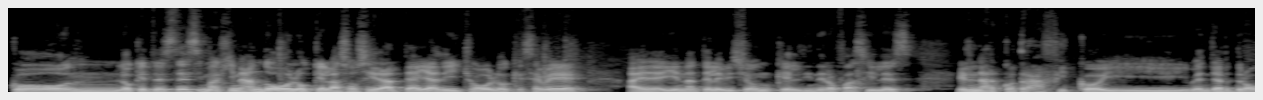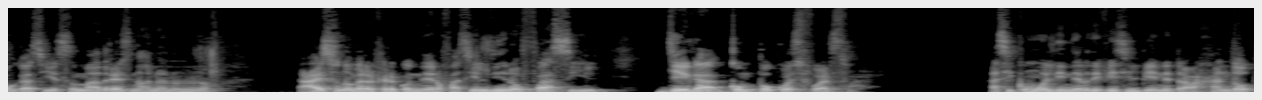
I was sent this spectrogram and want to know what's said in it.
con lo que te estés imaginando o lo que la sociedad te haya dicho o lo que se ve ahí en la televisión, que el dinero fácil es el narcotráfico y vender drogas y esas madres. No, no, no, no. A eso no me refiero con dinero fácil. El dinero fácil llega con poco esfuerzo. Así como el dinero difícil viene trabajando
